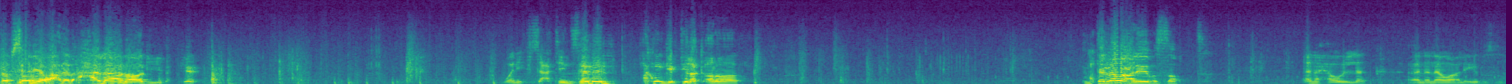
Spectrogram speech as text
طب ثانية واحدة بقى. حمامة واجيلك واني في ساعتين زمن هكون جبت لك قرار. انت ناوي على إيه بالظبط؟ أنا هقول لك أنا ناوي على إيه بالظبط.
